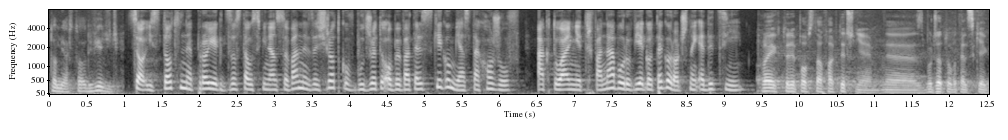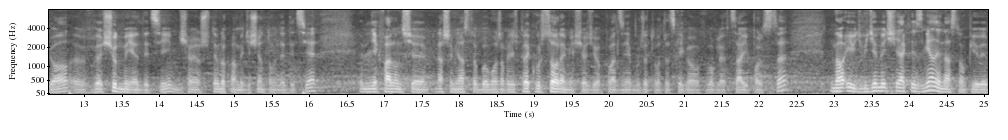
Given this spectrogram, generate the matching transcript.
to miasto odwiedzić. Co istotne, projekt został sfinansowany ze środków budżetu obywatelskiego miasta Chorzów. Aktualnie trwa nabór w jego tegorocznej edycji. Projekt, który powstał faktycznie e, z budżetu obywatelskiego w siódmej edycji. Dzisiaj już w tym roku mamy dziesiątą edycję. Nie chwaląc się, nasze miasto było, można powiedzieć, prekursorem, jeśli chodzi o wprowadzenie budżetu obywatelskiego w ogóle w całej Polsce. No i widzimy dzisiaj, jakie zmiany nastąpiły.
